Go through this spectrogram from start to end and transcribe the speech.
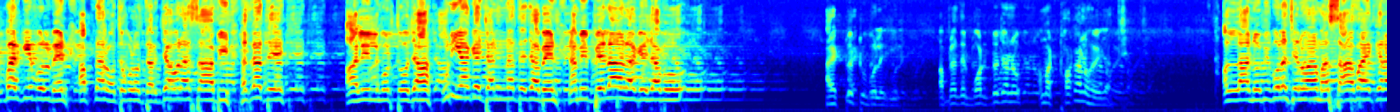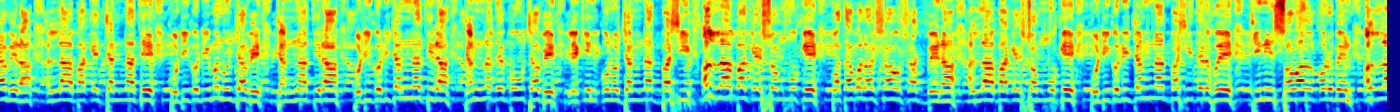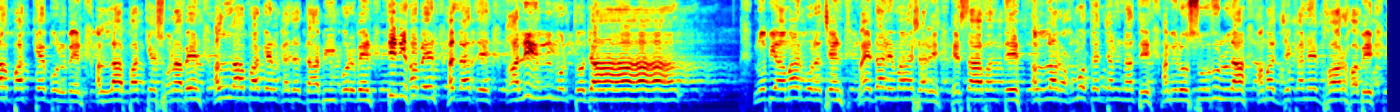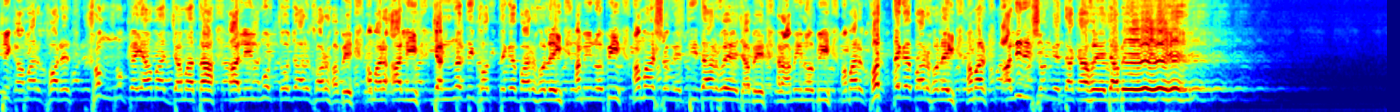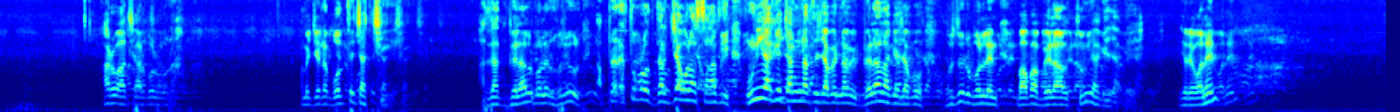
একবার বলবেন, আপনার অত বড় দরজাওয়ালা সাহাবী, হযরতে আলিল মুর্তজা, উনি আগে জান্নাতে যাবেন আমি বেলাল আগে যাব? আর একটু একটু বলে আপনাদের বড্ড যেন আমার ঠকানো হয়ে যাচ্ছে। আল্লাহ নবী বলেছেন আমার সাহাবায়ে কেরামেরা, আল্লাহ পাকে জান্নাতে কোটি কোটি মানুষ যাবে, জান্নাতীরা, কোটি কোটি জান্নাতীরা জান্নাতে পৌঁছাবে, লেকিন কোন জান্নাতবাসী আল্লাহ পাকের সম্মুখে কথা বলার সাহস রাখবে না। আল্লাহ পাকের সম্মুখে কোটি কোটি জান্নাতবাসীদের হয়ে যিনি সওয়াল করবেন, আল্লাহ পাককে বলবেন, আল্লাহ পাককে শোনাবেন, আল্লাহ পাকের কাছে দাবি করবেন, তিনি হবেন হযরতে আলিল মুর্তজা। নবী আমার বলেছেন, ময়দানে মাশারে হিসাব আনতে আল্লাহ রহমতের জান্নাতে আমি রসুলুল্লাহ, আমার যেখানে ঘর হবে, ঠিক আমার ঘরের সম্মুখে আমার জামাতা আলীল মুর্তজার ঘর হবে। আমার আলী জান্নাতি ঘর থেকে বার হলেই আমি নবী আমার সঙ্গে দিদার হয়ে যাবে, আর আমি নবী আমার ঘর থেকে বার হলেই আমার আলীর সঙ্গে দেখা হয়ে যাবে। আরও আছে, আর বলব আমি যেটা বলতে চাচ্ছি হাজরাত বেলাল বলেন, হুজুর, আপনার এত বড় দরজাওয়ালা সাহাবি, উনি আগে জান্নাতে যাবেন না, আমি বেলাল আগে যাব। হুজুর বললেন, বাবা বেলাল, তুমি আগে যাবে। যেটা বলেন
